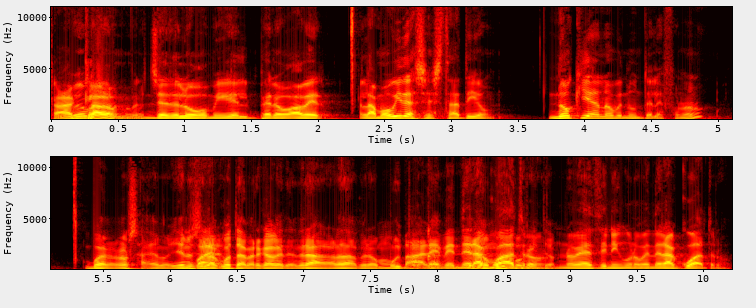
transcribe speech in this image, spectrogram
Ah, claro, moderno, desde luego, Miguel. Pero a ver, la movida es esta, tío. Nokia no vende un teléfono, ¿no? Bueno, no sabemos, yo no sé Bueno. la cuota de mercado que tendrá, la verdad, pero muy vale, poca, venderá cuatro. No voy a decir ninguno, venderá cuatro.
